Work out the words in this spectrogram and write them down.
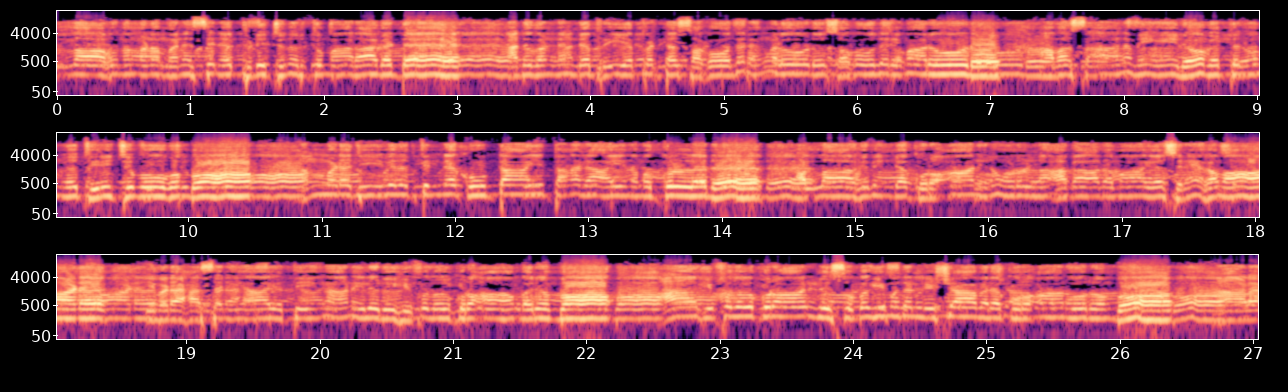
അള്ളാഹു നമ്മുടെ മനസ്സിനെ പിടിച്ചു നിർത്തുമാറാകട്ടെ. അതുകൊണ്ട് എന്റെ പ്രിയപ്പെട്ട സഹോദരങ്ങളോട് സഹോദരിമാരോട് അവസാനം ഈ ലോകത്ത് നിന്ന് തിരിച്ചു പോകുമ്പോ നമ്മുടെ ജീവിതത്തിന്റെ കൂട്ടായി തണലായി നമുക്കുള്ളത് അള്ളാഹുവിന്റെ ഖുർആാനിനോടുള്ള അഗാധമായ സ്നേഹമാണ്. ഇവിടെ ഹസനിയായ തീങ്ങാണിൽ ഒരു ഹിഫുദുൽ ഖുർആൻ വരുമ്പോ ആ ഹിഫുദുൽ ഖുർആാനിൽ സുബഹി മുതൽ ഇഷാ വരെ ഖുർആൻ ഊറുമ്പോ നാളെ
